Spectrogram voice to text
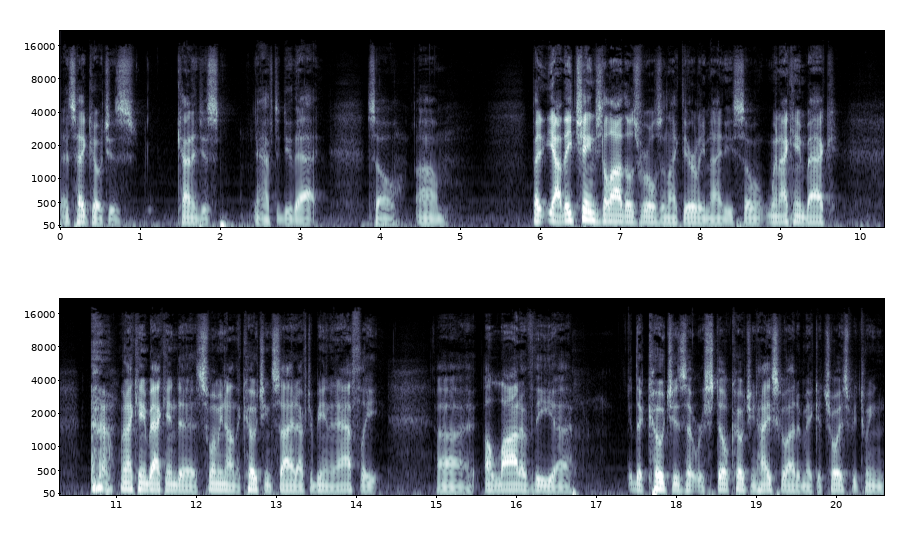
as head coaches kind of just have to do that. So, um, but yeah, they changed a lot of those rules in like the early '90s. So when I came back, when I came back into swimming on the coaching side after being an athlete, uh, a lot of the uh, the coaches that were still coaching high school had to make a choice between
